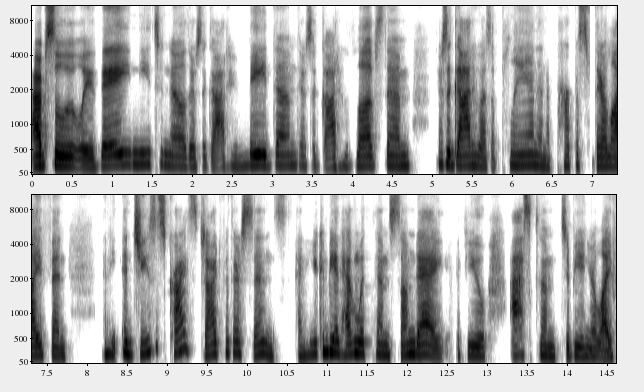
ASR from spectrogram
Absolutely. They need to know there's a God who made them, there's a God who loves them, there's a God who has a plan and a purpose for their life and and, he- and Jesus Christ died for their sins and you can be in heaven with him someday if you ask them to be in your life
